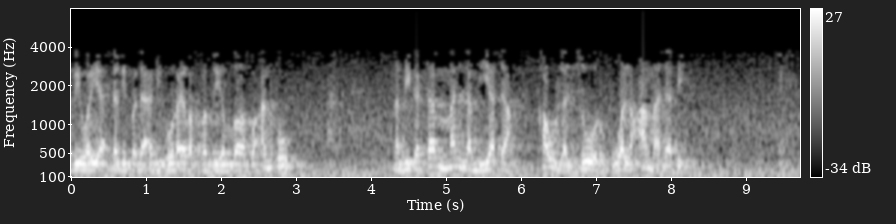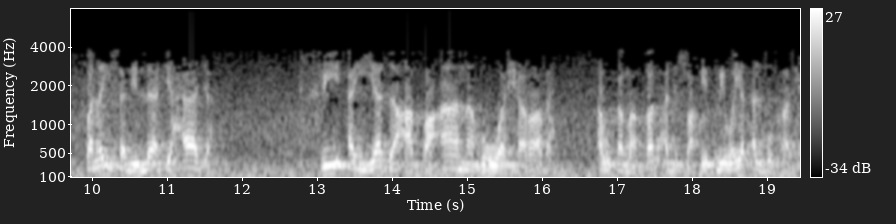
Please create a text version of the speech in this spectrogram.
riwayat daripada Abi Hurairah radhiyallahu anhu Nabi kata man lam yada' qaulal zur wal 'amala bih falaysa lillahi haja fi an yada'a ta'amahu wa syarabah atau kama qala hadis sahih riwayat al-Bukhari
